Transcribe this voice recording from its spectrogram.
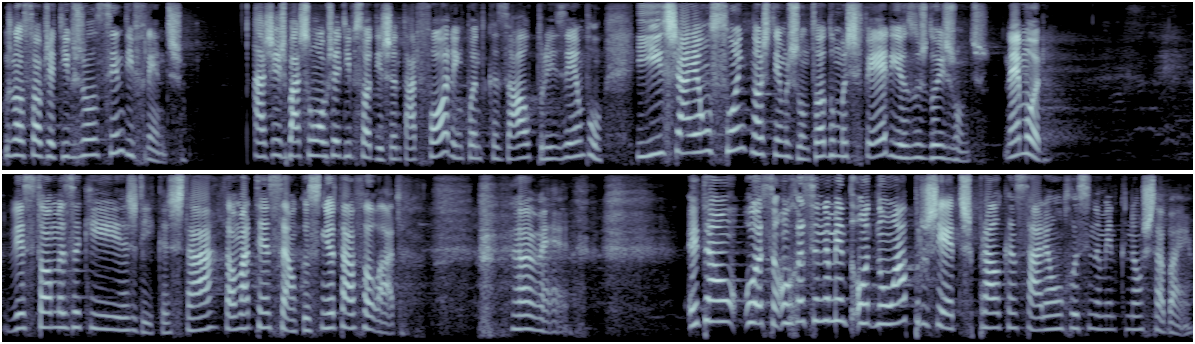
os nossos objetivos vão sendo diferentes. Às vezes basta um objetivo só de ir jantar fora, enquanto casal, por exemplo, e isso já é um sonho que nós temos juntos, ou de umas férias, os dois juntos. Não é, amor? Vê se tomas aqui as dicas, tá? Toma atenção, que o Senhor está a falar. Amém. Então, ouçam, um relacionamento onde não há projetos para alcançar é um relacionamento que não está bem.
